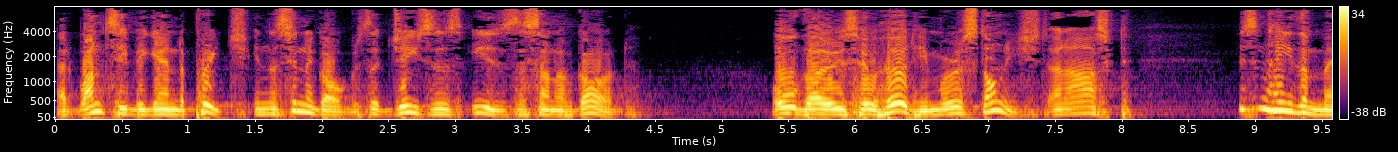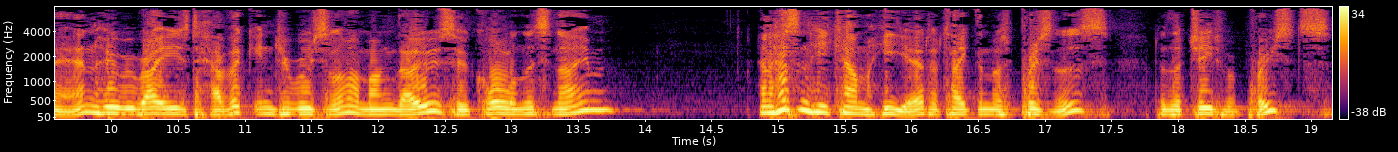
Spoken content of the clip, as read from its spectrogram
At once he began to preach in the synagogues that Jesus is the Son of God. All those who heard him were astonished and asked, Isn't he the man who raised havoc in Jerusalem among those who call on this name? And hasn't he come here to take them as prisoners to the chief of priests?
